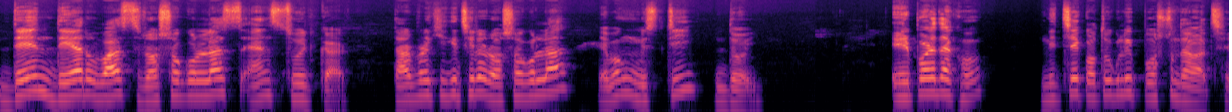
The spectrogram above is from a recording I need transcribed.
Then there was rasgullas and sweet curd তারপরে কী কী ছিল? রসগোল্লা এবং মিষ্টি দই। এরপরে দেখো, নিচে কতগুলি প্রশ্ন দেওয়া আছে।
